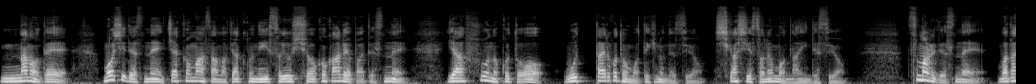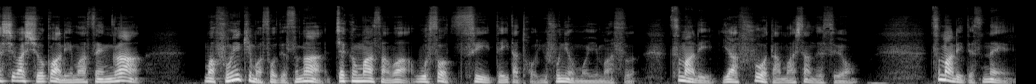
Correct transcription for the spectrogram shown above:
なので、もしですね、ジャック・マーさんは逆にそういう証拠があればですね、ヤフーのことを訴えることもできるんですよ。しかし、それもないんですよ。つまりですね、私は証拠はありませんが、まあ雰囲気もそうですが、ジャック・マーさんは嘘をついていたというふうに思います。つまり、ヤフーを騙したんですよ。つまりですね、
